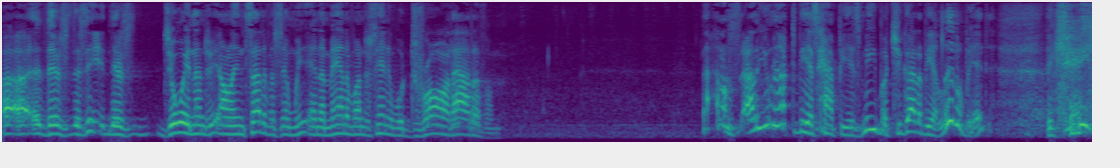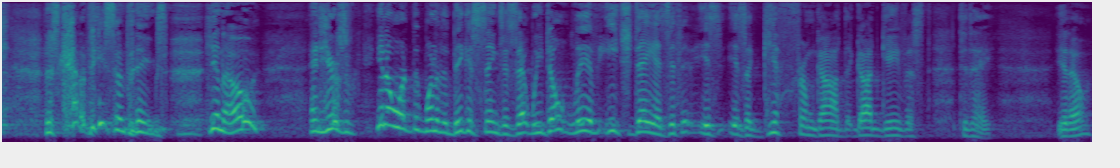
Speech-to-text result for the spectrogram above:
uh, uh, there's, there's, there's joy under, on the inside of us, and, we, and a man of understanding will draw it out of him. I don't, I, you don't have to be as happy as me, but you got to be a little bit. Okay? There's got to be some things, you know. And here's, you know what, the, one of the biggest things is that we don't live each day as if it is, is a gift from God that God gave us today, you know.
